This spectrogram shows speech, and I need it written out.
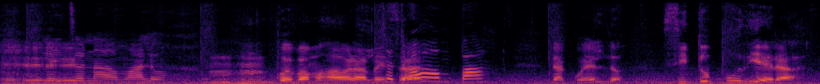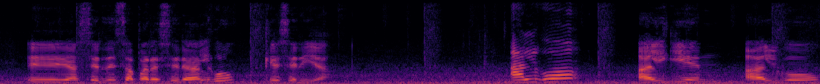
he dicho nada malo. Pues vamos ahora a He dicho pensar. trompa. De acuerdo. Si tú pudieras eh, hacer desaparecer algo, ¿qué sería? Algo, ¿Alguien? ¿Algo?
